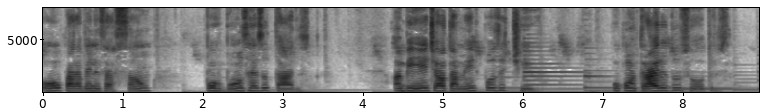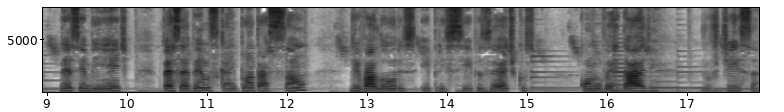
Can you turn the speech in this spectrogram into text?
ou parabenização por bons resultados. Ambiente altamente positivo o contrário dos outros. Nesse ambiente, percebemos que a implantação de valores e princípios éticos como verdade, justiça,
